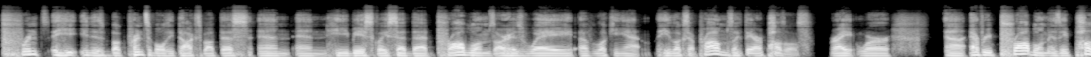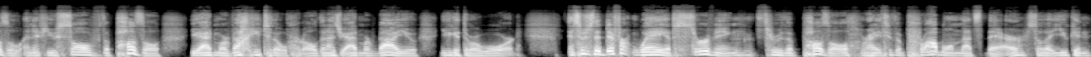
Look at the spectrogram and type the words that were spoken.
print he, in his book principles he talks about this and and he basically said that problems are his way of looking at he looks at problems like they are puzzles right? Where uh, every problem is a puzzle. And if you solve the puzzle, you add more value to the world. And as you add more value, you get the reward. And so it's a different way of serving through the puzzle, right? Through the problem that's there so that you can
